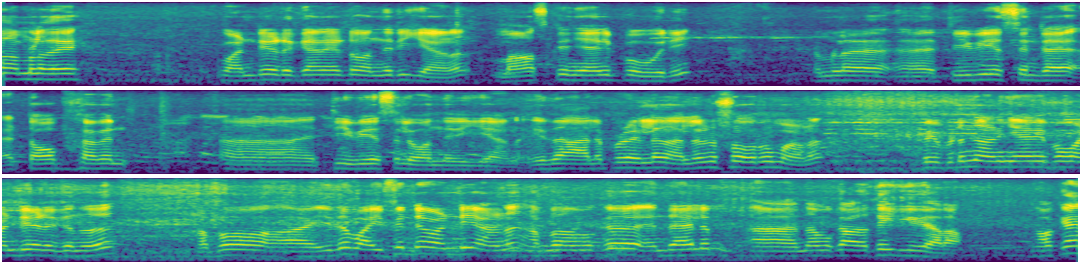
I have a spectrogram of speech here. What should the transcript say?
അപ്പോൾ നമ്മളതേ വണ്ടി എടുക്കാനായിട്ട് വന്നിരിക്കുകയാണ്. മാസ്ക് ഞാനിപ്പോൾ ഊരി നമ്മൾ ടി വി എസിന്റെ ടോപ്പ് ഹെവൻ ടി വി എസിൽ വന്നിരിക്കുകയാണ്. ഇത് ആലപ്പുഴയിലെ നല്ലൊരു ഷോറൂമാണ്. അപ്പോൾ ഇവിടുന്നാണ് ഞാനിപ്പോൾ വണ്ടി എടുക്കുന്നത്. അപ്പോൾ ഇത് വൈഫിന്റെ വണ്ടിയാണ്. അപ്പോൾ നമുക്ക് എന്തായാലും നമുക്ക് അകത്തേക്ക് കയറാം. ഓക്കെ?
